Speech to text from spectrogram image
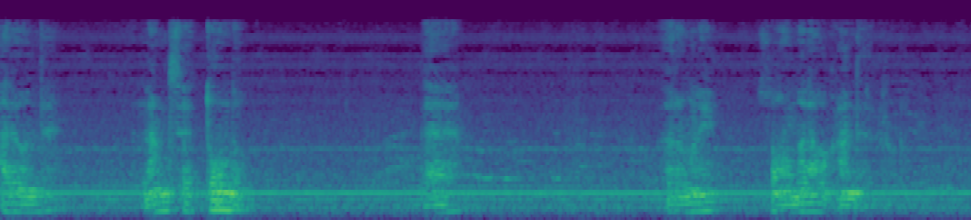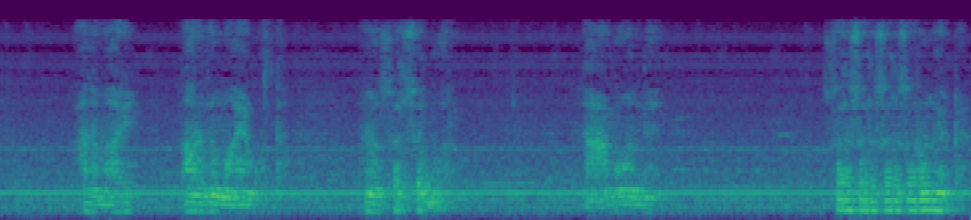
அது வந்து லங்ஸை தூண்டும். ரமணி சோமலாக சோம்பலாக உட்காந்துருக்கிறோம் அந்த மாதிரி மருந்து மாயம் கொடுத்தா. சுறுசுறுப்பு வரும். நாம வந்து சுறு சுறு சுறு சுறுன்னு இருப்பேன்.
